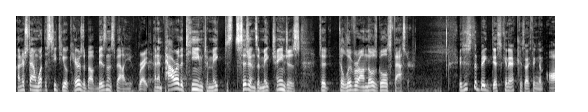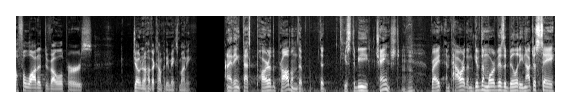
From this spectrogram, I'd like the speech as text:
Understand what the CTO cares about, business value. Right. And empower the team to make decisions and make changes to deliver on those goals faster. Is this the big disconnect? Because I think an awful lot of developers don't know how their company makes money. And I think that's part of the problem that, that needs to be changed. Mm-hmm. Right? Empower them, give them more visibility, not just say,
